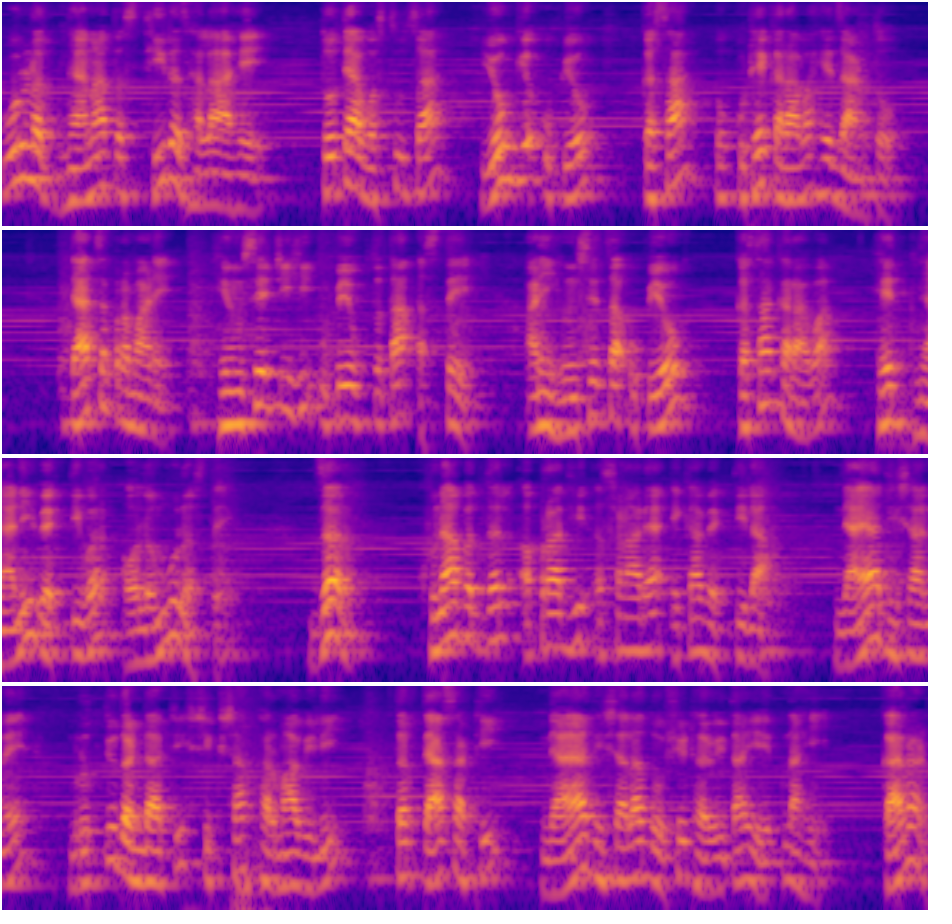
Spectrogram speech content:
पूर्ण ज्ञानात स्थिर झाला आहे तो त्या वस्तूचा योग्य उपयोग कसा व कुठे करावा हे जाणतो. त्याचप्रमाणे हिंसेचीही उपयुक्तता असते आणि हिंसेचा उपयोग कसा करावा हे ज्ञानी व्यक्तीवर अवलंबून असते. जर खुनाबद्दल अपराधी असणाऱ्या एका व्यक्तीला न्यायाधीशाने मृत्यूदंडाची शिक्षा फरमाविली तर त्यासाठी न्यायाधीशाला दोषी ठरविता येत नाही कारण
